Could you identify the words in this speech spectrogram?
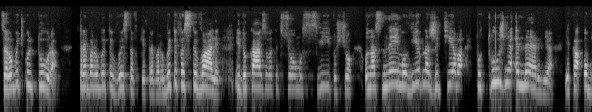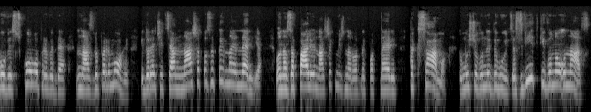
це робить культура. Треба робити виставки, треба робити фестивалі і доказувати всьому світу, що у нас неймовірна життєва потужна енергія, яка обов'язково приведе нас до перемоги. І, до речі, ця наша позитивна енергія вона запалює наших міжнародних партнерів так само, тому що вони дивуються, звідки воно у нас?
